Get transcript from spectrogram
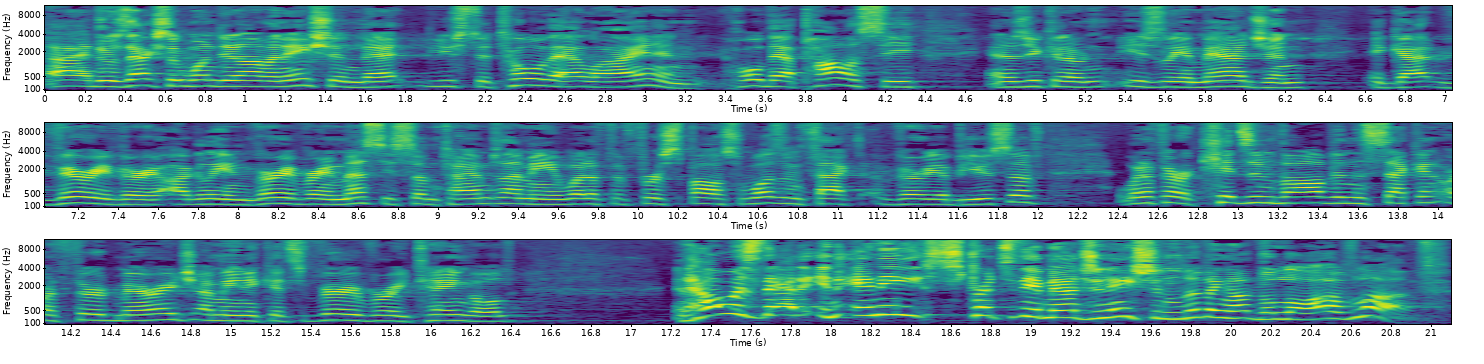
Uh, there was actually one denomination that used to toe that line and hold that policy. And as you can easily imagine, it got very, very ugly and very, very messy sometimes. I mean, what if the first spouse was, in fact, very abusive? What if there are kids involved in the second or third marriage? I mean, it gets very, very tangled. And how is that, in any stretch of the imagination, living out the law of love?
